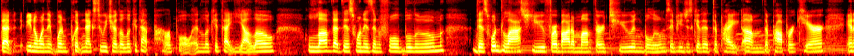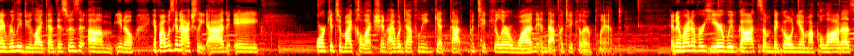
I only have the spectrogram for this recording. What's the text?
that you know when they when put next to each other. Look at that purple and look at that yellow. Love that this one is in full bloom. This would last you for about a month or two in blooms if you just give it the pri- um, the proper care. And i really do like that. This was um, you know if i was going to actually add a orchid to my collection i would definitely get that particular one in that particular plant and then right over here, we've got some Begonia maculatas,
